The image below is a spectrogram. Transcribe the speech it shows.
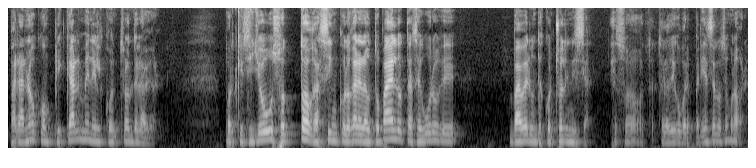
para no complicarme en el control del avión. Porque si yo uso toga sin colocar el autopilot, te aseguro que va a haber un descontrol inicial. Eso te lo digo por experiencia en los simuladores.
